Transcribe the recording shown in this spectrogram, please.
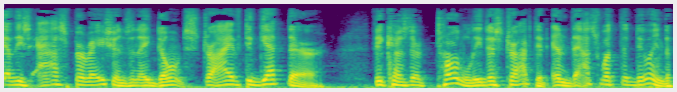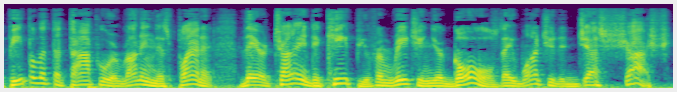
have these aspirations and they don't strive to get there because they're totally distracted. And that's what they're doing. The people at the top who are running this planet, they are trying to keep you from reaching your goals. They want you to just shush.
